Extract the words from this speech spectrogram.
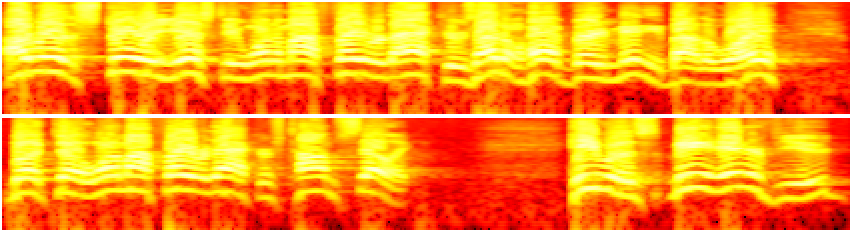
I read a story yesterday, one of my favorite actors, I don't have very many by the way, but uh, one of my favorite actors, Tom Selleck, he was being interviewed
